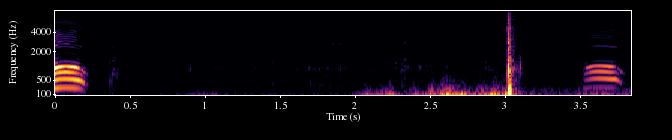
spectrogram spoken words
Pull. Pull.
